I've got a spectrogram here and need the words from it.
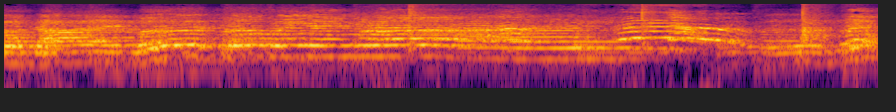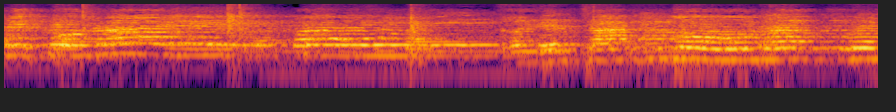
ก็ได้เบอร์เธอไปย่งไรแต่ไม่คนไรไปก็เฉันโง่นักเรื่อ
